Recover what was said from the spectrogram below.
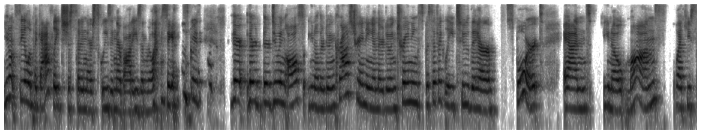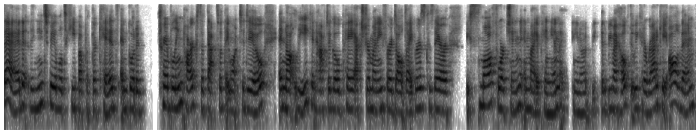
you don't see olympic athletes just sitting there squeezing their bodies and relaxing and squeezing. They're they're they're doing also you know they're doing cross training and they're doing training specifically to their sport. And you know moms like you said they need to be able to keep up with their kids and go to trampoline parks if that's what they want to do and not leak and have to go pay extra money for adult diapers because they're a small fortune in my opinion. You know it'd be, it'd be my hope that we could eradicate all of them.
